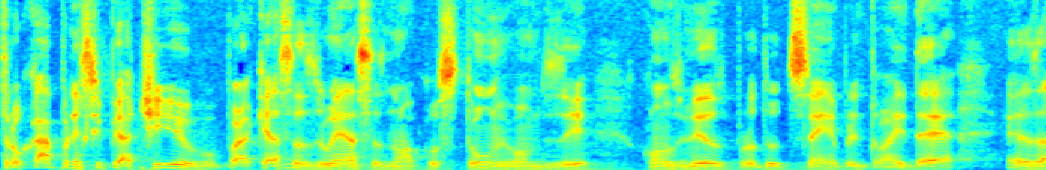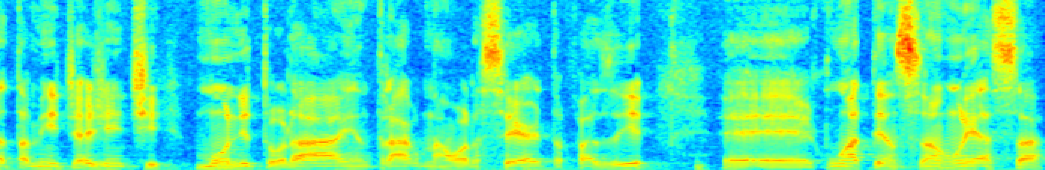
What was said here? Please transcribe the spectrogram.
trocar princípio ativo, para que essas uhum. doenças não acostumem, vamos dizer, com os mesmos produtos sempre. Então a ideia é exatamente a gente monitorar, entrar na hora certa, fazer é, é, com atenção essa,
